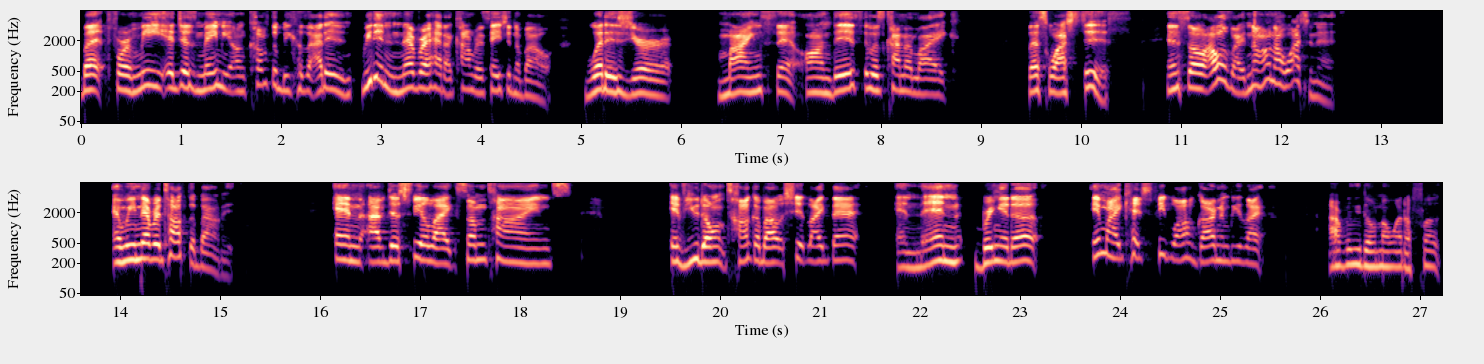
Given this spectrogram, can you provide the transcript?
But for me, it just made me uncomfortable because I didn't, we didn't never had a conversation about what is your mindset on this. It was kind of like, let's watch this. And so I was like, no, I'm not watching that. And we never talked about it. And I just feel like sometimes if you don't talk about shit like that and then bring it up, it might catch people off guard and be like, I really don't know what the fuck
